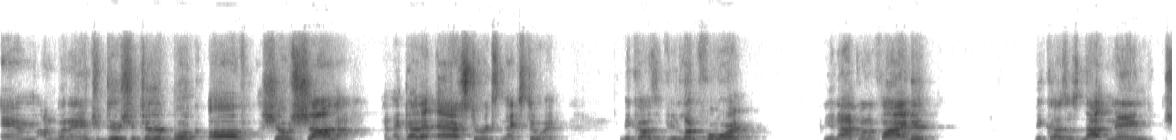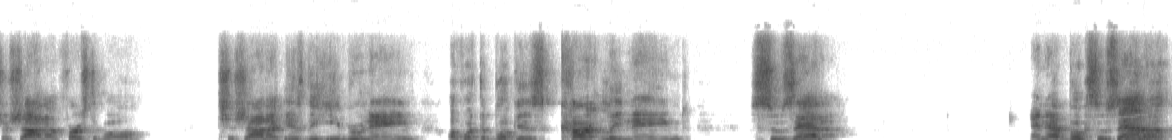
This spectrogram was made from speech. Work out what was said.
And I'm going to introduce you to the book of Shoshana. And I got an asterisk next to it because if you look for it, you're not going to find it because it's not named Shoshana, first of all. Shoshana is the Hebrew name of what the book is currently named Susanna. And that book, Susanna,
